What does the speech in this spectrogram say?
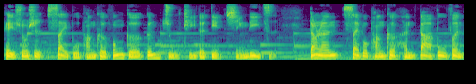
可以说是赛博朋克风格跟主题的典型例子。当然，赛博朋克很大部分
